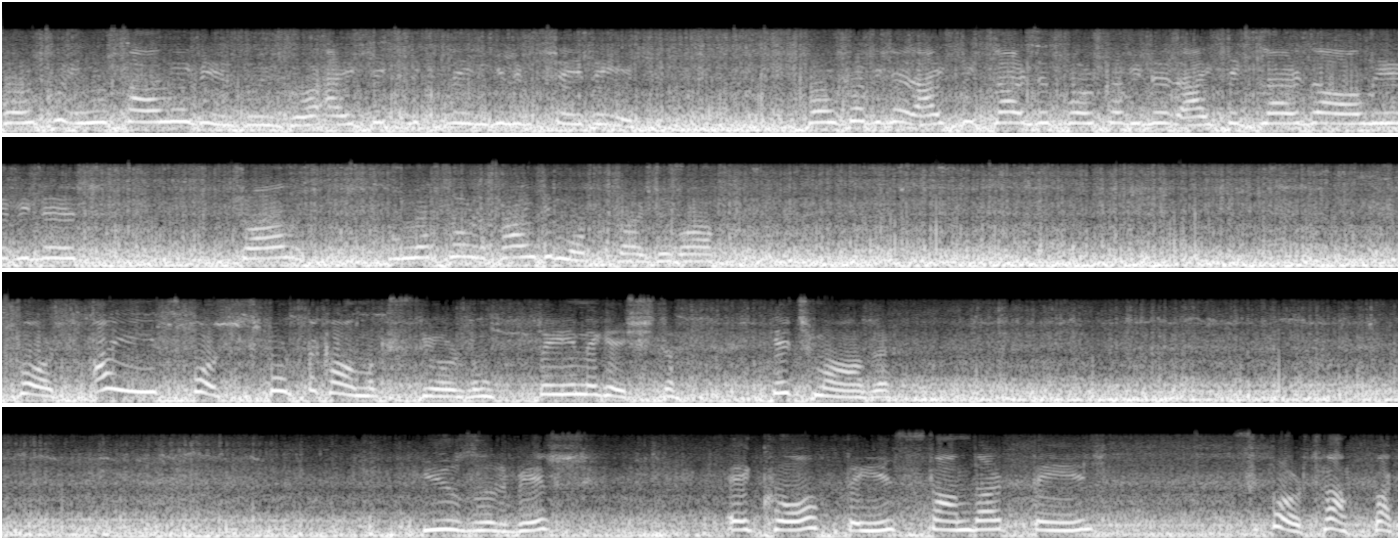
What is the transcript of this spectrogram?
korku insani bir duygu. Erkeklikle ilgili bir şey değil. Korkabilir, erkekler de korkabilir, erkekler de ağlayabilir. Şu an bu motor hangi modda acaba? Sport. Ay sport. Sportta kalmak istiyordum. Beyine geçti. Geçme abi. User 1. Eco değil, standart değil. Sport. Ha bak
